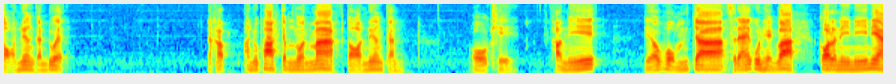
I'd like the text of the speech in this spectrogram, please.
ต่อเนื่องกันด้วยนะครับ อนุภาคจำนวนมากต่อเนื่องกัน โอเค คราวนี้เดี๋ยวผมจะแสดงให้คุณเห็นว่ากรณีนี้เนี่ย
